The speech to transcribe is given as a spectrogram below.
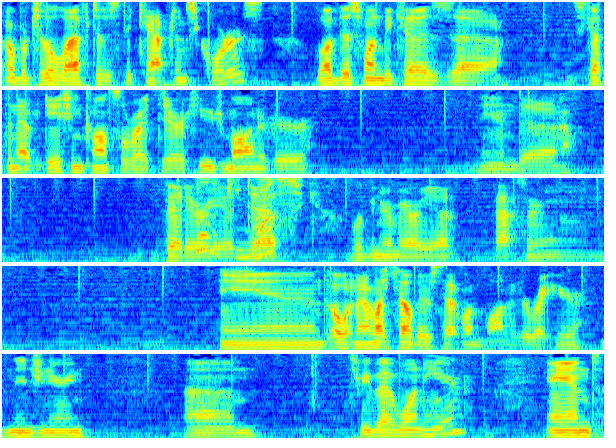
Over to the left is the captain's quarters. Love this one because uh, it's got the navigation console right there, huge monitor, and uh, bed area, desk, well. living room area, bathroom. And, oh, and I like how there's that one monitor right here in the engineering. Um, 3 by one here. And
